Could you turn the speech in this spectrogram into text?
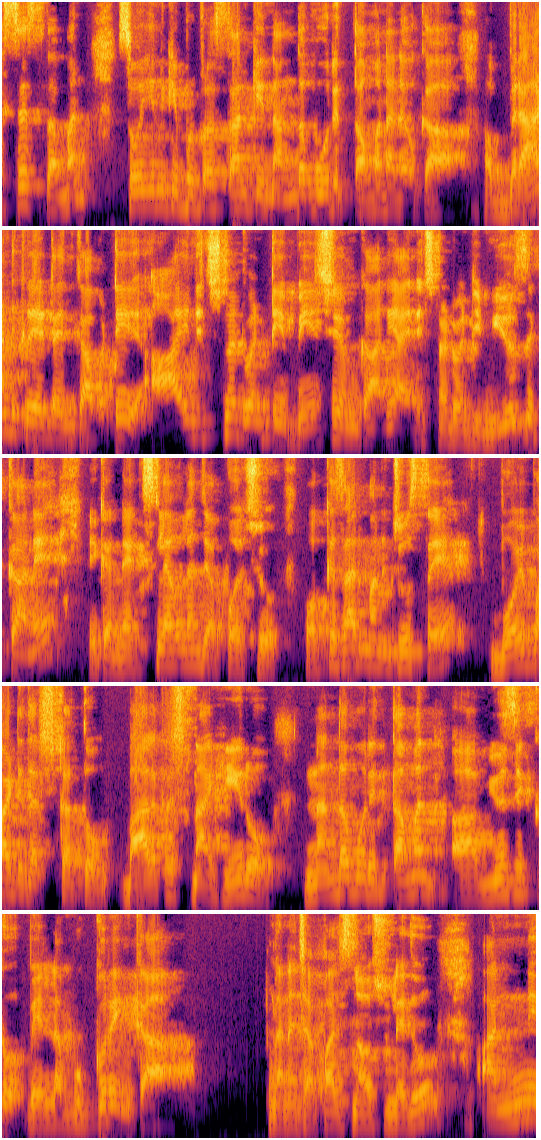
ఎస్ఎస్ తమన్. సో ఈయనకి ఇప్పుడు ప్రస్తుతానికి నందమూరి తమన్ అనే ఒక బ్రాండ్ క్రియేట్ అయింది కాబట్టి ఆయన ఇచ్చినటువంటి బీజిఎం కానీ ఆయన ఇచ్చినటువంటి మ్యూజిక్ కానీ ఇక నెక్స్ట్ లెవెల్ అని చెప్పొచ్చు. ఒక్కసారి మనం చూస్తే బోయపాటి దర్శకత్వం బాలకృష్ణ హీరో నందమూరి తమన్ మ్యూజిక్ వీళ్ళ ముగ్గురు ఇంకా మనం చెప్పాల్సిన అవసరం లేదు. అన్ని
